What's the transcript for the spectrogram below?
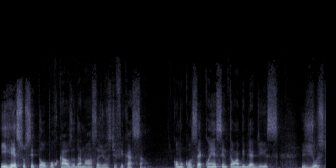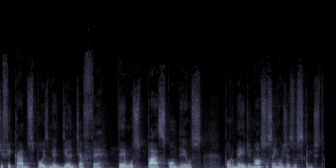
e ressuscitou por causa da nossa justificação. Como consequência, então a Bíblia diz: justificados, pois, mediante a fé, temos paz com Deus por meio de nosso Senhor Jesus Cristo.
